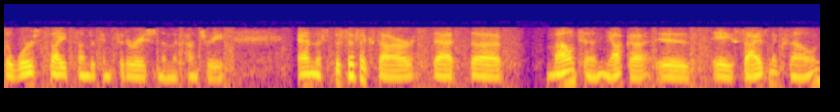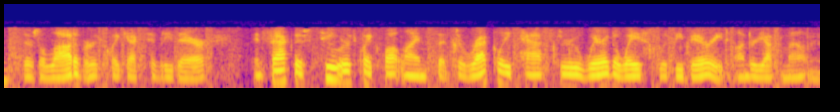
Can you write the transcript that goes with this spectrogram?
the worst sites under consideration in the country. And the specifics are that the mountain, Yucca, is a seismic zone. There's a lot of earthquake activity there. In fact, there's two earthquake fault lines that directly pass through where the waste would be buried under Yucca Mountain.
